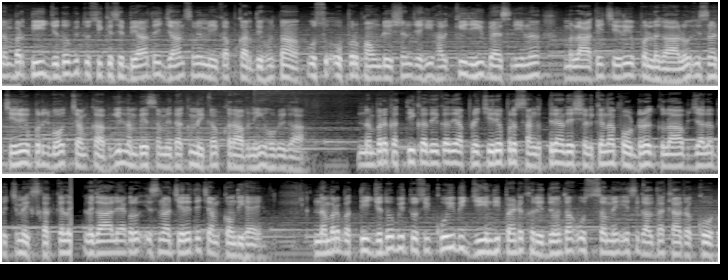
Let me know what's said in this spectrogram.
ਨੰਬਰ 30 ਜਦੋਂ ਵੀ ਤੁਸੀਂ ਕਿਸੇ ਵਿਆਹ ਤੇ ਜਾਣ ਸਮੇਂ ਮੇਕਅਪ ਕਰਦੇ ਹੋ ਤਾਂ ਉਸ ਉੱਪਰ ਫਾਊਂਡੇਸ਼ਨ ਜਿਹੀ ਹਲਕੀ ਜਿਹੀ ਵੈਸਲੀਨ ਮਿਲਾ ਕੇ ਚਿਹਰੇ ਉੱਪਰ ਲਗਾ ਲਓ। ਇਸ ਨਾਲ ਚਿਹਰੇ ਉੱਪਰ ਬਹੁਤ ਚਮਕ ਆਵੇਗੀ, ਲੰਬੇ ਸਮੇਂ ਤੱਕ ਮੇਕਅਪ ਖਰਾਬ ਨਹੀਂ ਹੋਵੇਗਾ। ਨੰਬਰ 31 ਕਦੇ-ਕਦੇ ਆਪਣੇ ਚਿਹਰੇ ਉੱਪਰ ਸੰਗਤਰਿਆਂ ਦੇ ਛਿਲਕਿਆਂ ਦਾ ਪਾਊਡਰ ਗੁਲਾਬ ਜਲ ਵਿੱਚ ਮਿਕਸ ਕਰਕੇ ਲਗਾ ਲਿਆ ਕਰੋ। ਇਸ ਨਾਲ ਚਿਹਰੇ ਤੇ ਚਮਕ ਆਉਂਦੀ ਹੈ। ਨੰਬਰ 32 ਜਦੋਂ ਵੀ ਤੁਸੀਂ ਕੋਈ ਵੀ ਜੀਨ ਦੀ ਪੈਂਟ ਖਰੀਦਦੇ ਹੋ ਤਾਂ ਉਸ ਸਮੇਂ ਇਸ ਗੱਲ ਦਾ ਖਿਆਲ ਰੱਖੋ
